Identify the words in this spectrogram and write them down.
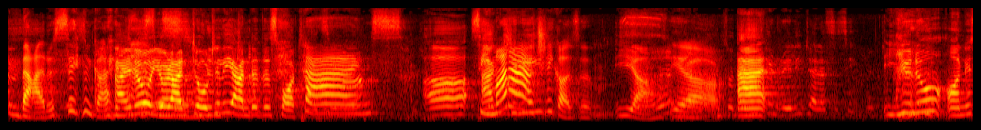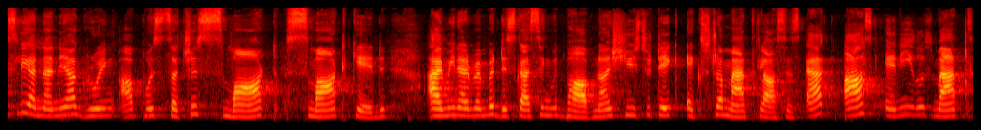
embarrassing, guys. I know you're un- totally under the spotlight. Thanks. Uh, Seema and I actually cousin. yeah. Yeah. So Uh, you can really tell us a secret. You know, honestly, Ananya growing up was such a smart, smart kid. I mean, I remember discussing with Bhavna, she used to take extra math classes. Ask, ask any of those math,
